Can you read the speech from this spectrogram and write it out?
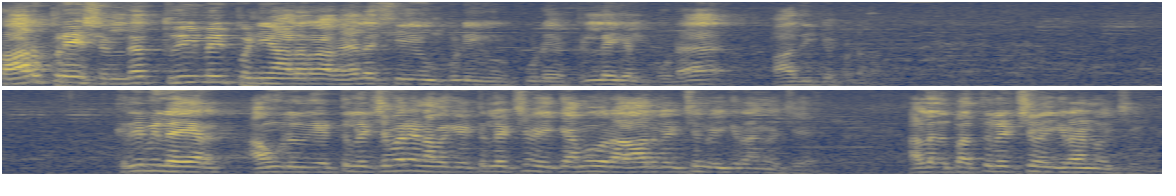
கார்ப்பரேஷன்ல தூய்மை பணியாளராக வேலை செய்யக்கூடிய கூடிய பிள்ளைகள் கூட பாதிக்கப்படலாம். கிரிமி லேயர் அவங்களுக்கு எட்டு லட்சம் வரை நமக்கு எட்டு லட்சம் வைக்காம ஒரு ஆறு லட்சம் வைக்கிறாங்க வச்சு அல்லது பத்து லட்சம் வைக்கிறான்னு வச்சுங்க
